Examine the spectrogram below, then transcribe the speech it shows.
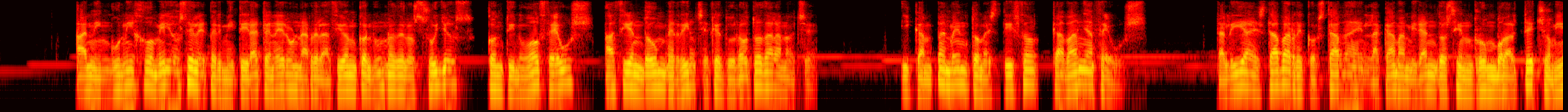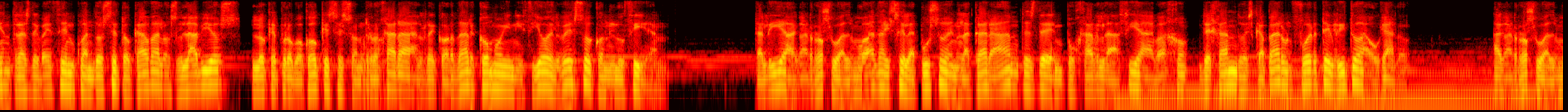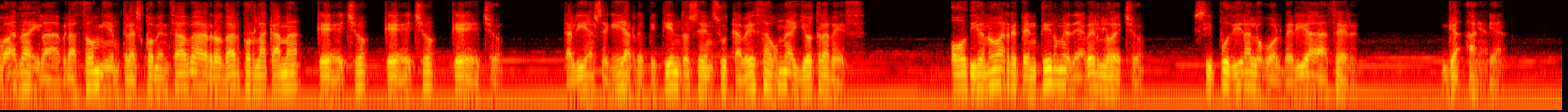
A ningún hijo mío se le permitirá tener una relación con uno de los suyos, continuó Zeus, haciendo un berrinche que duró toda la noche. Y campamento mestizo, cabaña Zeus. Talía estaba recostada en la cama mirando sin rumbo al techo mientras de vez en cuando se tocaba los labios, lo que provocó que se sonrojara al recordar cómo inició el beso con Lucian. Talía agarró su almohada y se la puso en la cara antes de empujarla hacia abajo, dejando escapar un fuerte grito ahogado. Agarró su almohada y la abrazó mientras comenzaba a rodar por la cama, ¿qué he hecho? ¿Qué he hecho? ¿Qué he hecho? Talía seguía repitiéndose en su cabeza una y otra vez. Odio no arrepentirme de haberlo hecho. Si pudiera lo volvería a hacer. Gaaya.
